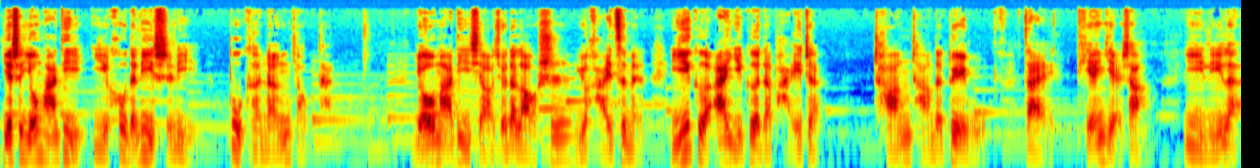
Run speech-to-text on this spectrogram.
也是油麻地以后的历史里不可能有的。油麻地小学的老师与孩子们一个挨一个的排着，长长的队伍在田野上已离了。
